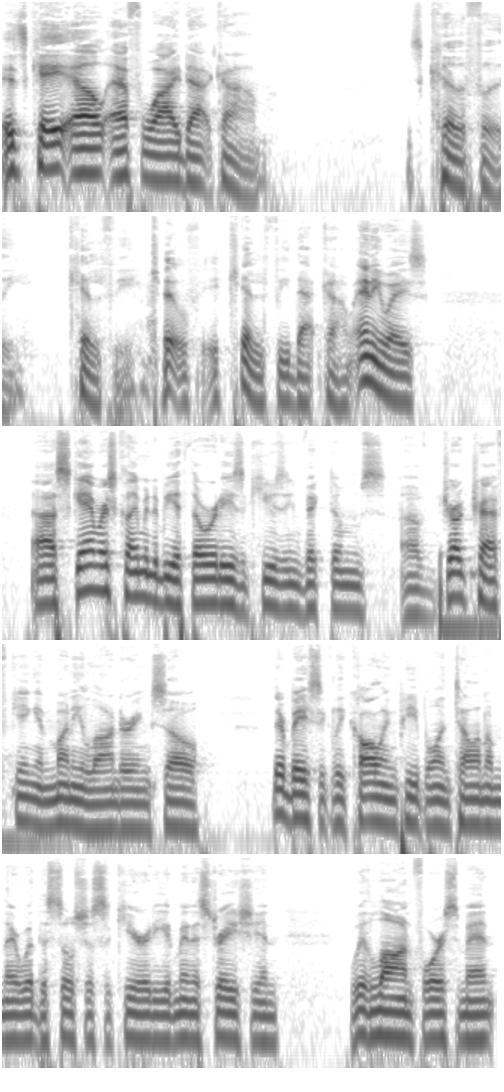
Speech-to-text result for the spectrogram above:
it's klfy.com. It's Kilfy. Kilfy. Kilfy. Kilfy.com. Anyways, uh, scammers claiming to be authorities accusing victims of drug trafficking and money laundering. So they're basically calling people and telling them they're with the Social Security Administration, with law enforcement,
